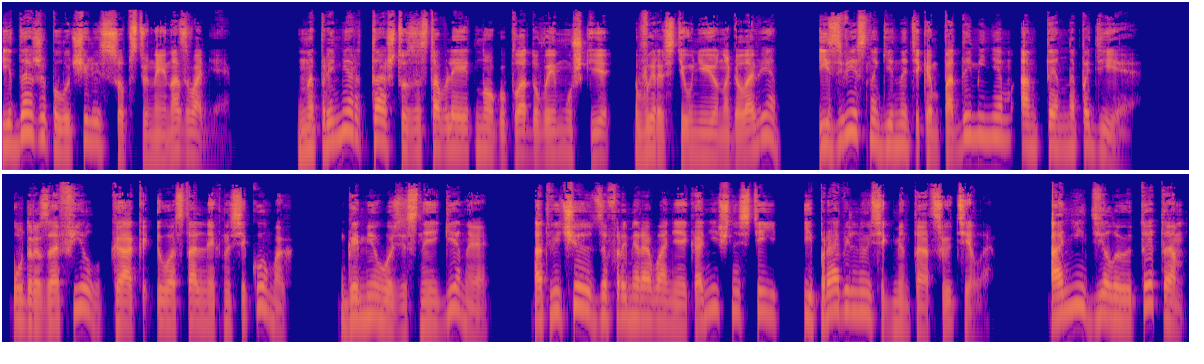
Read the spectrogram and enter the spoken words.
и даже получили собственные названия. Например, та, что заставляет ногу плодовой мушки вырасти у нее на голове, известна генетикам под именем антенноподия. У дрозофил, как и у остальных насекомых, гомеозисные гены отвечают за формирование конечностей и правильную сегментацию тела. Они делают это,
